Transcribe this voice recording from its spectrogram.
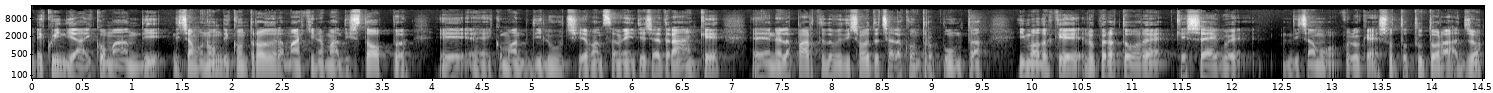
e quindi ha i comandi, diciamo non di controllo della macchina ma di stop e eh, i comandi di luci, avanzamenti eccetera anche eh, nella parte dove di solito c'è la contropunta, in modo che l'operatore che segue diciamo quello che è sotto tutoraggio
